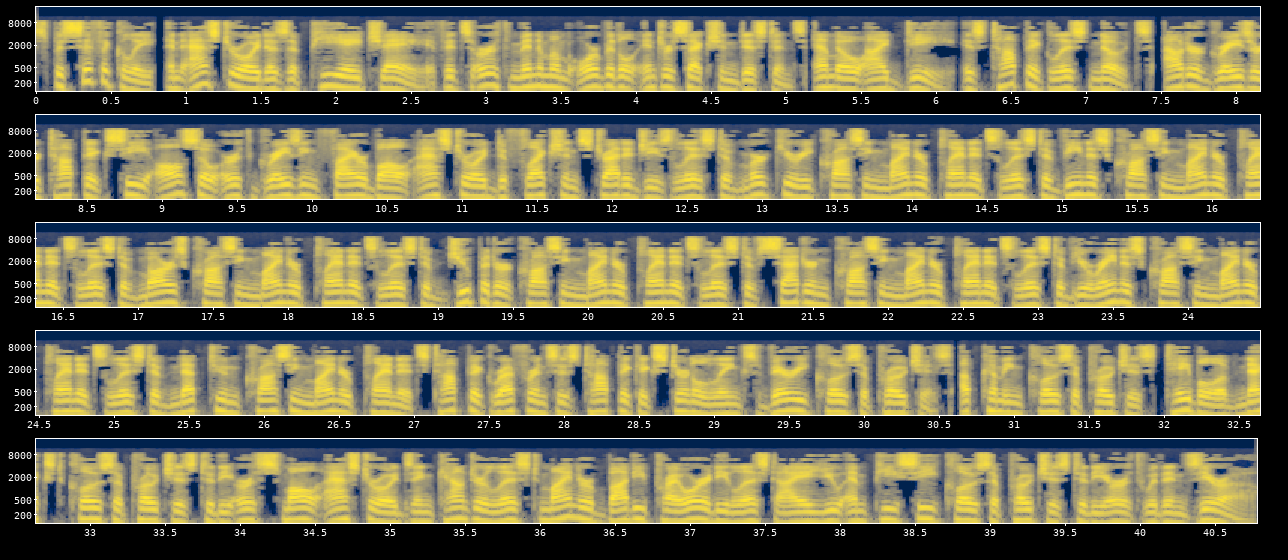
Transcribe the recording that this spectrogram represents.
Specifically, an asteroid is a PHA if its Earth minimum orbital intersection distance (MOID) is topic List notes. Outer grazer topic See also Earth grazing fireball asteroid deflection strategies List of Mercury crossing minor planets List of Venus crossing minor planets List of Mars crossing minor planets List of Jupiter crossing minor planets List of Saturn crossing minor planets List of Uranus crossing minor planets List of Neptune crossing minor planets topic References topic External links Very close close approaches upcoming close approaches table of next close approaches to the Earth Small asteroids encounter list Minor body priority list IAU MPC close approaches to the Earth within 0.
